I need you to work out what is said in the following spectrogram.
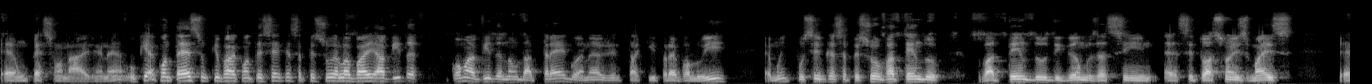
é, um personagem, né? O que acontece, o que vai acontecer é que essa pessoa ela vai a vida, como a vida não dá trégua, né? A gente está aqui para evoluir. É muito possível que essa pessoa vá tendo, vá tendo, digamos assim, é, situações mais é,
